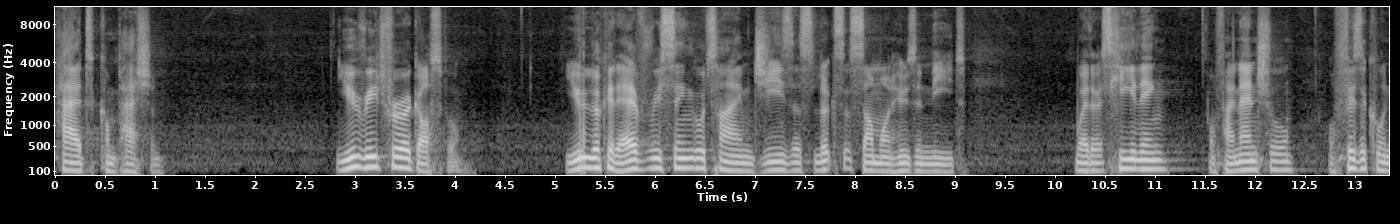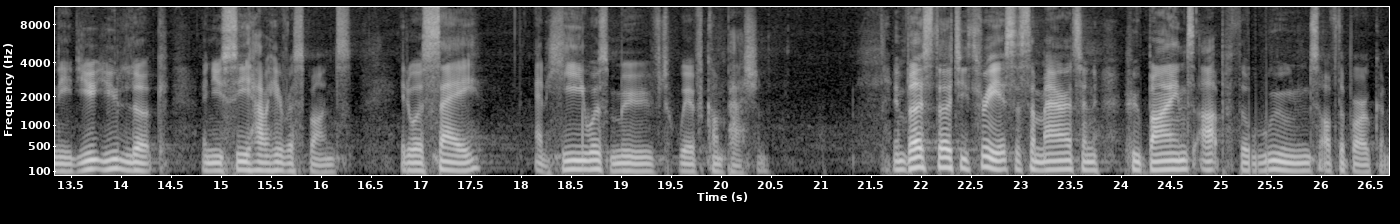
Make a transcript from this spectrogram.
had compassion. You read through a gospel, you look at every single time Jesus looks at someone who's in need, whether it's healing or financial or physical need, you, you look and you see how he responds. It will say, and he was moved with compassion. In verse 33, it's the Samaritan who binds up the wounds of the broken.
